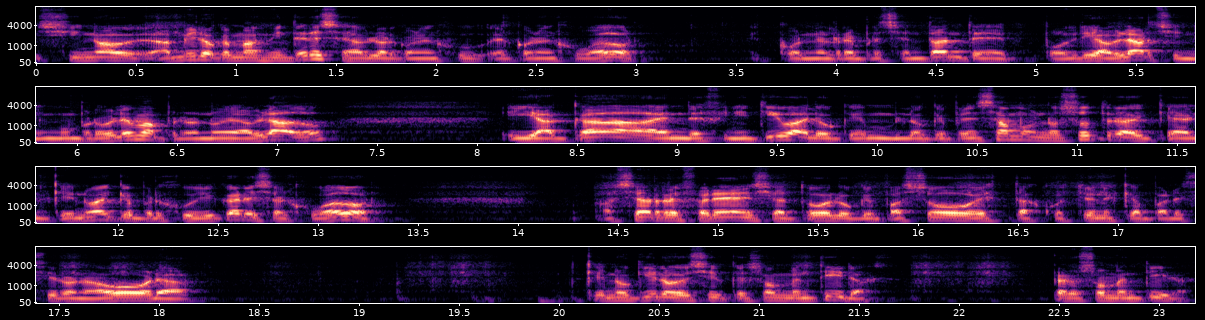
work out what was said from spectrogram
si a mí lo que más me interesa es hablar con el, eh, con el jugador. Con el representante podría hablar sin ningún problema, pero no he hablado. Y acá, en definitiva, lo que, lo que pensamos nosotros es que al que no hay que perjudicar es al jugador. Hacer referencia a todo lo que pasó, estas cuestiones que aparecieron ahora, que no quiero decir que son mentiras, pero son mentiras.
